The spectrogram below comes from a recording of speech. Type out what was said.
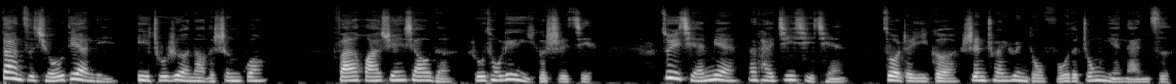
弹子球店里溢出热闹的声光，繁华喧嚣的如同另一个世界。最前面那台机器前坐着一个身穿运动服的中年男子，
